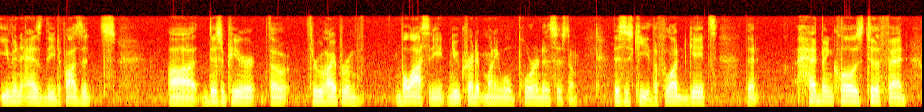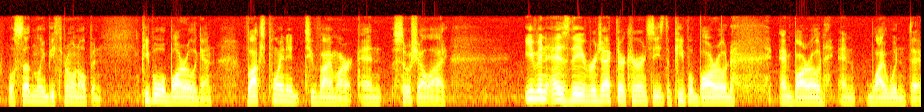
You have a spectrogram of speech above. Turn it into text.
even as the deposits uh, disappear though, through hyper velocity, new credit money will pour into the system. This is key. The floodgates that had been closed to the Fed will suddenly be thrown open. People will borrow again. Vox pointed to Weimar, and so shall I. Even as they reject their currencies, the people borrowed and borrowed, and why wouldn't they?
